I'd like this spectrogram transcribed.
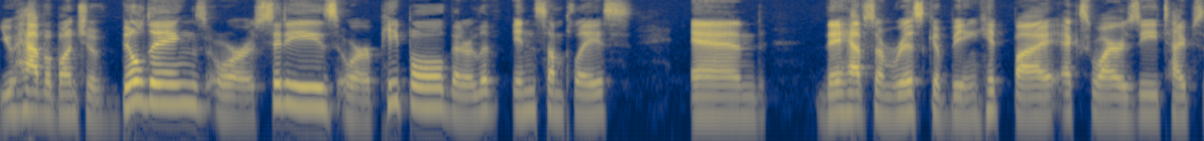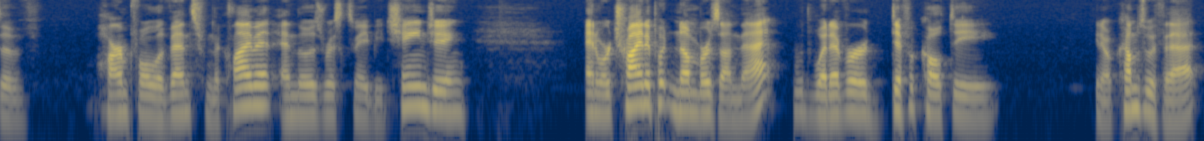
you have a bunch of buildings or cities or people that are live in some place and they have some risk of being hit by X, Y, or Z types of harmful events from the climate, and those risks may be changing. And we're trying to put numbers on that with whatever difficulty you know comes with that.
